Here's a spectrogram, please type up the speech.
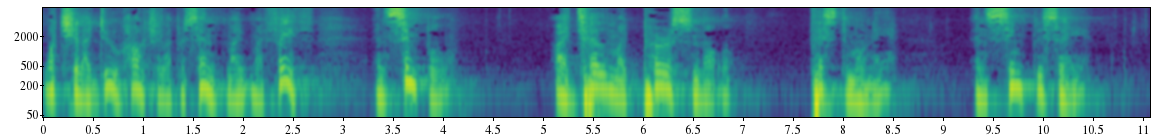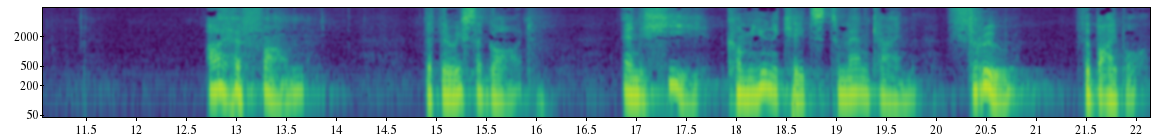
what shall I do? How shall I present my, my faith? And simple, I tell my personal testimony and simply say, I have found that there is a God and he communicates to mankind through the Bible.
